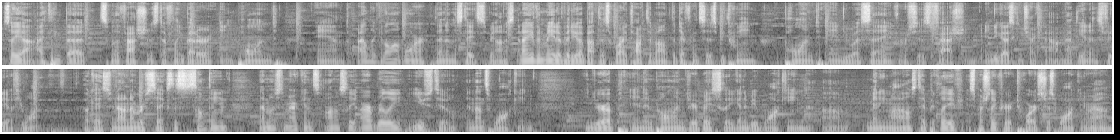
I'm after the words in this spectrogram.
So yeah, I think that some of the fashion is definitely better in Poland and I like it a lot more than in the States to be honest. And I even made a video about this where I talked about the differences between Poland and USA versus fashion and you guys can check it out at the end of this video if you want. Okay, so now number six, this is something that most Americans honestly aren't really used to and that's walking. In Europe and in Poland, you're basically going to be walking um, many miles typically, if, especially if you're a tourist, just walking around,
